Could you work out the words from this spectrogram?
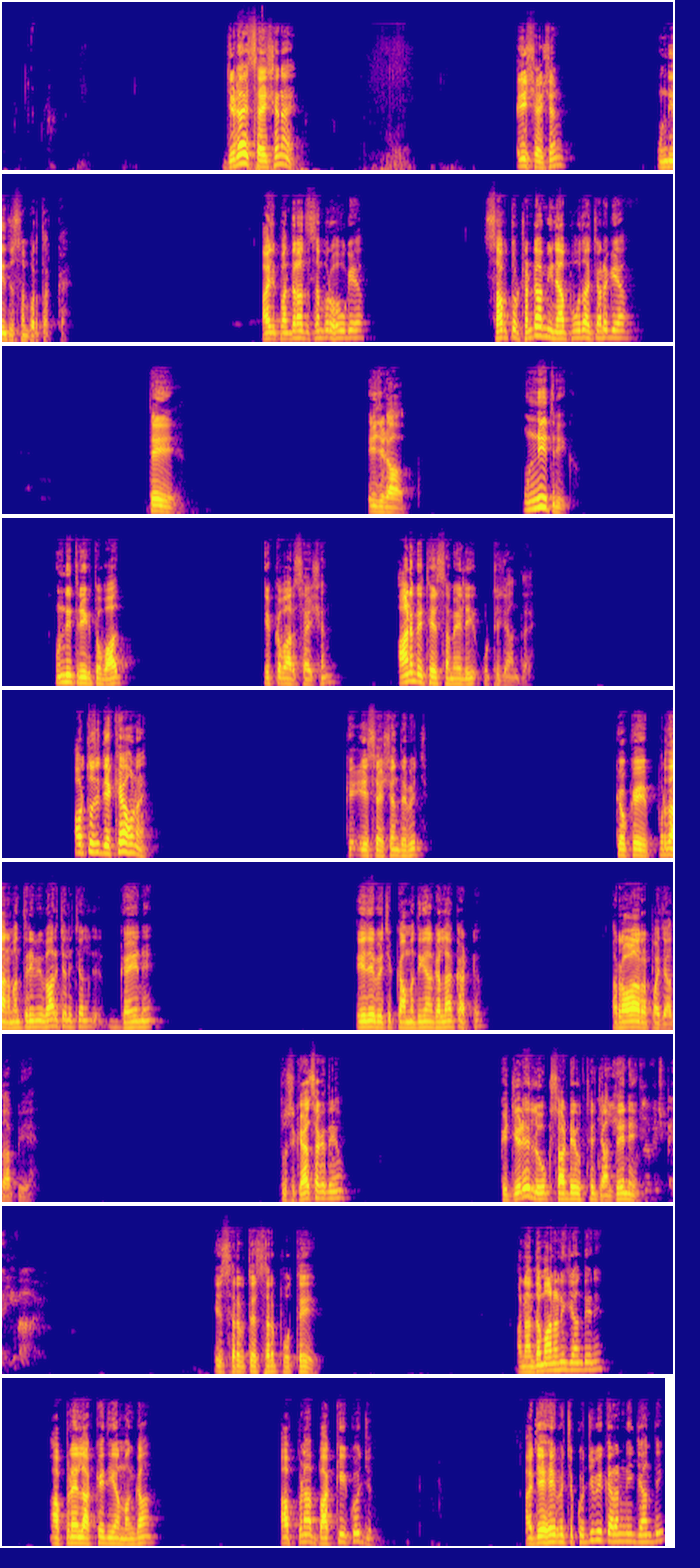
ਜਿਹੜਾ ਇਹ ਸੈਸ਼ਨ ਹੈ, ਇਹ ਸੈਸ਼ਨ 19 ਦਸੰਬਰ ਤੱਕ ਹੈ। ਅੱਜ 15 ਦਸੰਬਰ ਹੋ ਗਿਆ। ਸਭ ਤੋਂ ਠੰਡਾ ਮਹੀਨਾ ਪੋਦਾ ਚੜ ਗਿਆ। ਤੇ ਇਹ ਜਿਹੜਾ 19 ਤਰੀਕ 19 ਤਰੀਕ ਤੋਂ ਬਾਅਦ ਇੱਕ ਵਾਰ ਸੈਸ਼ਨ ਅਣਮਿੱਥੇ ਸਮੇਂ ਲਈ ਉੱਠ ਜਾਂਦਾ ਹੈ। ਔਰ ਤੁਸੀਂ ਦੇਖਿਆ ਹੋਣਾ ਕਿ ਇਸ ਸੈਸ਼ਨ ਦੇ ਵਿੱਚ ਕਿਉਂਕਿ ਪ੍ਰਧਾਨ ਮੰਤਰੀ ਵੀ ਬਾਹਰ ਚਲੇ ਚੱਲ ਗਏ ਨੇ। ਇਹਦੇ ਵਿੱਚ ਕੰਮ ਦੀਆਂ ਗੱਲਾਂ ਘੱਟ। ਰੌਲਾ ਰੱਪਾ ਜ਼ਿਆਦਾ ਪਿਆ। ਹੈ। ਤੁਸੀਂ ਕਹਿ ਸਕਦੇ ਹੋ ਕਿ ਜਿਹੜੇ ਲੋਕ ਸਾਡੇ ਉੱਥੇ ਜਾਂਦੇ ਨੇ ਇਹ ਸਰਬ ਤੇ ਸਰਬ ਉੱਥੇ ਆਨੰਦ ਮਾਣਨ ਨਹੀਂ ਜਾਂਦੇ ਨੇ। ਆਪਣੇ ਇਲਾਕੇ ਦੀਆਂ ਮੰਗਾਂ ਆਪਣਾ ਬਾਕੀ ਕੁਝ ਅਜਿਹੇ ਵਿੱਚ ਕੁਝ ਵੀ ਕਰਨ ਨਹੀਂ ਜਾਂਦੇ।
